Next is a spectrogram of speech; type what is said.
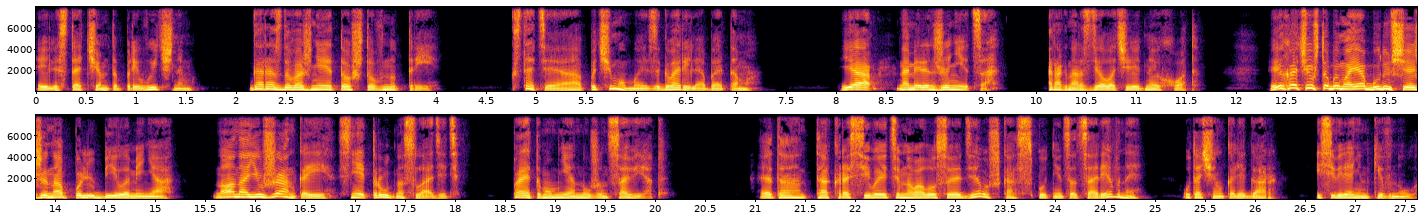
или стать чем-то привычным. Гораздо важнее то, что внутри. Кстати, а почему мы заговорили об этом? «Я намерен жениться», — Рагнар сделал очередной ход. «И хочу, чтобы моя будущая жена полюбила меня. Но она южанка, и с ней трудно сладить. Поэтому мне нужен совет». «Это та красивая темноволосая девушка, спутница царевны?» — уточнил Каллигар, и северянин кивнул.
